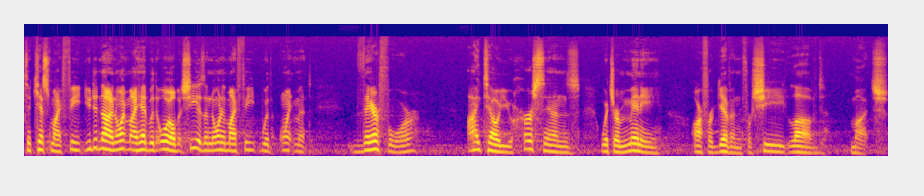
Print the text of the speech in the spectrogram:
to kiss my feet. You did not anoint my head with oil, but she has anointed my feet with ointment. Therefore, I tell you, her sins which are many, are forgiven, for she loved much.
